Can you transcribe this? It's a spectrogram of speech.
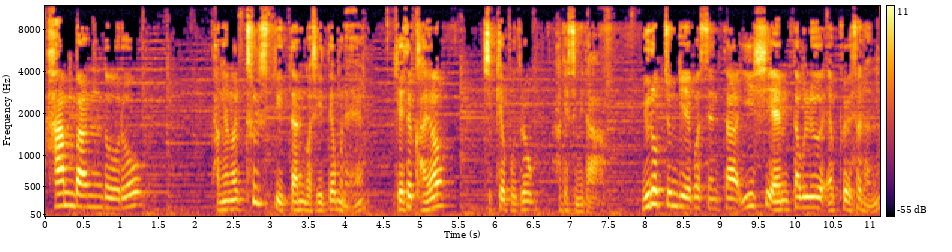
한반도로 방향을 틀 수도 있다는 것이기 때문에 계속하여 지켜보도록 하겠습니다. 유럽중기예보센터 ECMWF에서는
